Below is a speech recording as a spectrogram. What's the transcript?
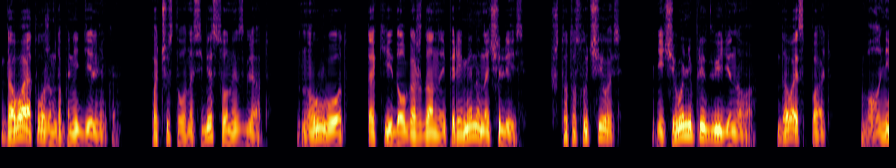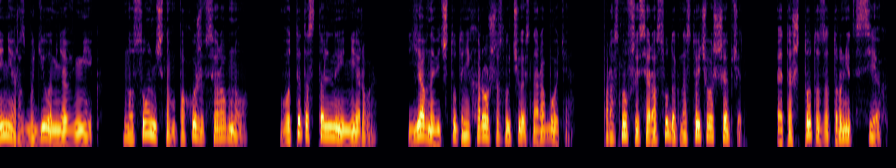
Давай отложим до понедельника». Почувствовал на себе сонный взгляд. Ну вот, такие долгожданные перемены начались. Что-то случилось? Ничего непредвиденного. Давай спать. Волнение разбудило меня в миг, но солнечному, похоже, все равно. Вот это стальные нервы. Явно ведь что-то нехорошее случилось на работе. Проснувшийся рассудок настойчиво шепчет. Это что-то затронет всех.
